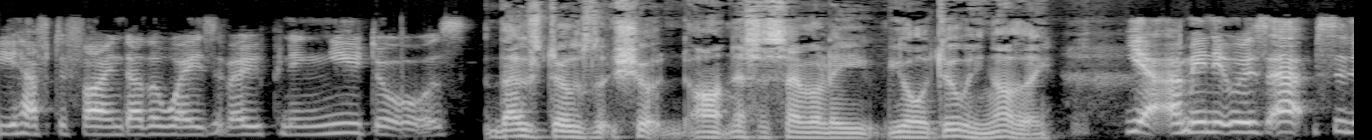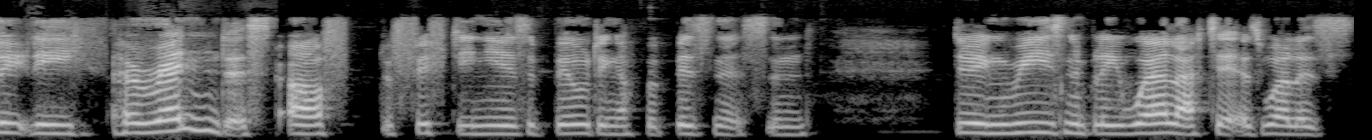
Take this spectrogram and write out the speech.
you have to find other ways of opening new doors. Those doors that shut aren't necessarily your doing, are they? Yeah, I mean, it was absolutely horrendous after 15 years of building up a business and doing reasonably well at it, as well as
